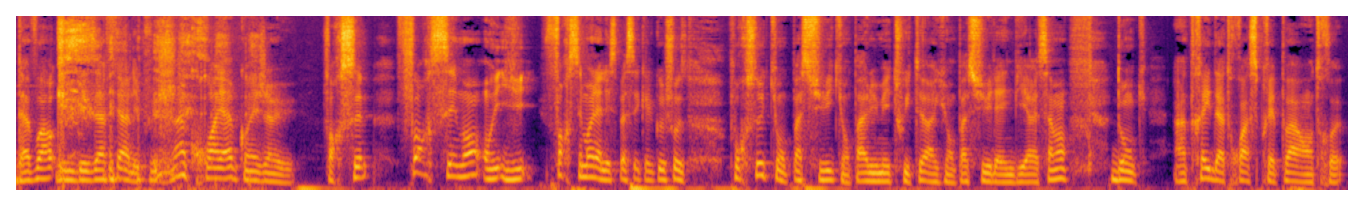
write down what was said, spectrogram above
D'avoir une des affaires les plus incroyables qu'on ait jamais vues Forcément, forcément, on- il, forcément, il allait se passer quelque chose. Pour ceux qui n'ont pas suivi, qui n'ont pas allumé Twitter et qui n'ont pas suivi la NBA récemment, donc un trade à trois se prépare entre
